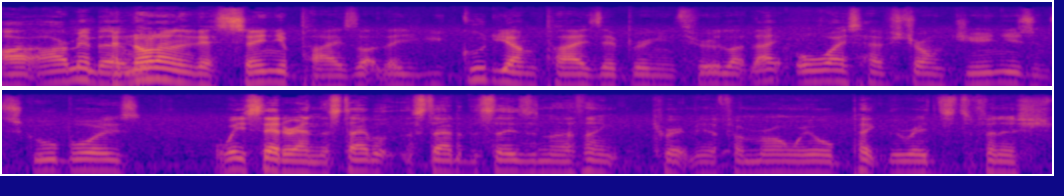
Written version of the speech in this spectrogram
I, I remember. and not only their senior players, like the good young players they're bringing through. Like they always have strong juniors and schoolboys. We sat around the stable at the start of the season, and I think, correct me if I'm wrong, we all picked the Reds to finish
